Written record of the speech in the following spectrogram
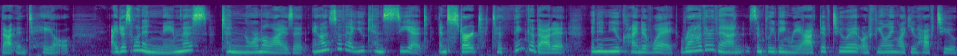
that entail. I just want to name this to normalize it and so that you can see it and start to think about it in a new kind of way rather than simply being reactive to it or feeling like you have to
